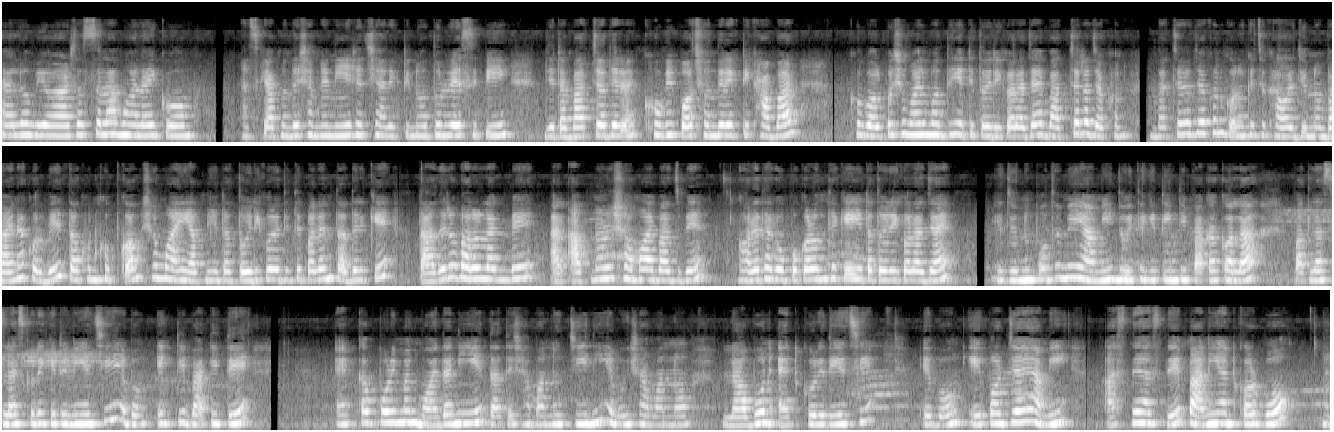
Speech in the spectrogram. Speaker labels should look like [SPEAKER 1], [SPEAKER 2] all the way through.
[SPEAKER 1] Hello viewers আসসালামু আলাইকুম। আজকে আপনাদের সামনে নিয়ে এসেছি আরেকটি নতুন রেসিপি যেটা বাচ্চাদের খুবই পছন্দের একটি খাবার। খুব অল্প সময়ের মধ্যে এটি তৈরি করা যায়। বাচ্চারা যখন বাচ্চারা যখন কোনো কিছু খাওয়ার জন্য বায়না করবে, তখন খুব কম সময়ে আপনি এটা তৈরি করে দিতে পারেন। তাদেরকে, তাদেরও ভালো লাগবে আর আপনারও সময় বাঁচবে। ঘরে থাকা উপকরণ থেকেই এটা তৈরি করা যায়। এজন্য প্রথমেই আমি দুই থেকে তিনটি পাকা কলা পাতলা স্লাইস করে কেটে নিয়েছি এবং একটি বাটিতে এক কাপ পরিমাণ ময়দা নিয়ে তাতে সামান্য চিনি এবং সামান্য লবণ অ্যাড করে দিয়েছি এবং এ পর্যায়ে আমি আস্তে আস্তে পানি অ্যাড করব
